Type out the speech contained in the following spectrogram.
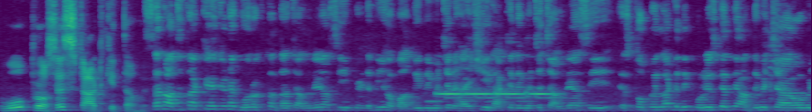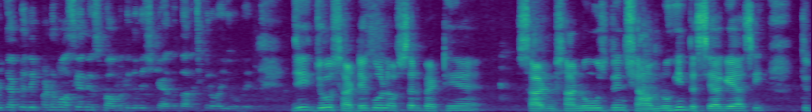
ਉਹ ਪ੍ਰੋਸੈਸ ਸਟਾਰਟ ਕੀਤਾ ਹੋਇਆ। ਸਰ ਅੱਜ ਤੱਕ ਇਹ ਜਿਹੜਾ ਗੋਰਖ ਧੰਦਾ ਚੱਲ ਰਿਹਾ ਸੀ ਪਿੰਡ ਦੀ ਆਬਾਦੀ ਦੇ ਵਿੱਚ ਰਿਹਾਇਸ਼ੀ ਇਲਾਕੇ ਦੇ ਵਿੱਚ ਚੱਲ ਰਿਹਾ ਸੀ ਇਸ ਤੋਂ ਪਹਿਲਾਂ ਕਦੀ ਪੁਲਿਸ ਦੇ ਧਿਆਨ ਦੇ ਵਿੱਚ ਆਇਆ ਹੋਵੇ ਜਾਂ ਕਦੀ ਪਿੰਡ ਵਾਸੀਆਂ ਨੇ ਇਸ ਬਾਬਤ ਕਦੀ ਸ਼ਿਕਾਇਤ ਦਰਜ ਕਰਵਾਈ ਹੋਵੇ? ਜੀ ਜੋ ਸਾਡੇ ਕੋਲ ਅਫਸਰ ਬੈਠੇ ਹੈ ਸਾ- ਸਾਨੂੰ ਉਸ ਦਿਨ ਸ਼ਾਮ ਨੂੰ ਹੀ ਦੱਸਿਆ ਗਿਆ ਸੀ ਤੇ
